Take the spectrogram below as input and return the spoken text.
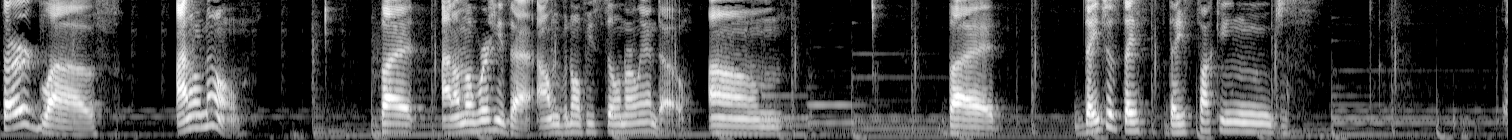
third love, I don't know but I don't know where he's at. I don't even know if he's still in Orlando. Um, but they just they they fucking just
